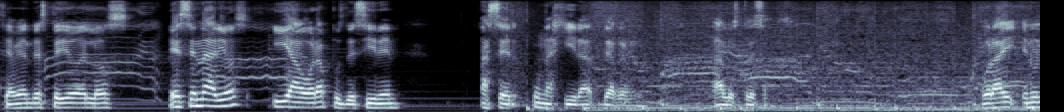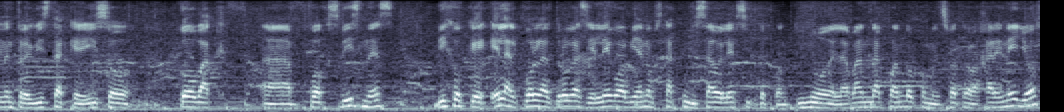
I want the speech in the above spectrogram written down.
se habían despedido de los escenarios y ahora pues deciden hacer una gira de reunión a los tres años. Por ahí en una entrevista que hizo Kovac a Fox Business dijo que el alcohol, las drogas y el ego habían obstaculizado el éxito continuo de la banda cuando comenzó a trabajar en ellos.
